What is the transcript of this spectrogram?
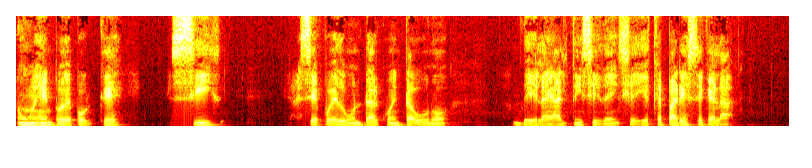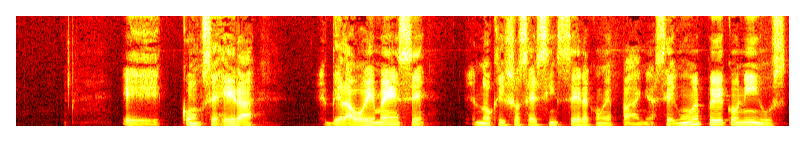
un ejemplo de por qué sí se puede dar cuenta uno de la alta incidencia. Y es que parece que la eh, consejera de la OMS no quiso ser sincera con España. Según el periódico News,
